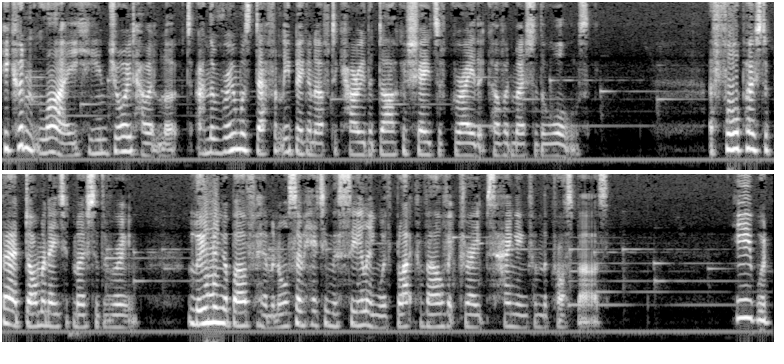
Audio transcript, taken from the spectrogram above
He couldn't lie, he enjoyed how it looked, and the room was definitely big enough to carry the darker shades of grey that covered most of the walls. A four poster bed dominated most of the room, looming above him and also hitting the ceiling with black velvet drapes hanging from the crossbars. He would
